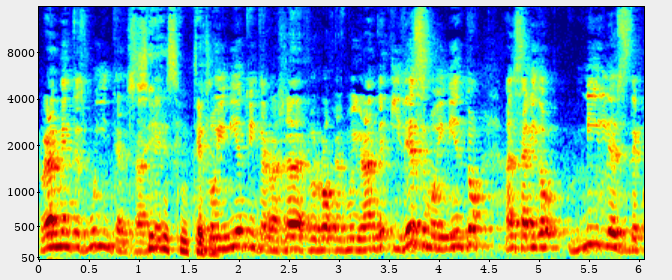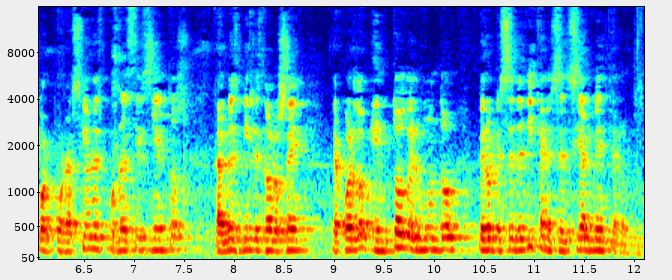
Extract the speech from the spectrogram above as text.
Realmente es muy interesante. Sí, es el interesante. movimiento internacional de la Cruz Roja es muy grande y de ese movimiento han salido miles de corporaciones, por no decir cientos, tal vez miles, no lo sé, de acuerdo, en todo el mundo, pero que se dedican esencialmente a lo mismo.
